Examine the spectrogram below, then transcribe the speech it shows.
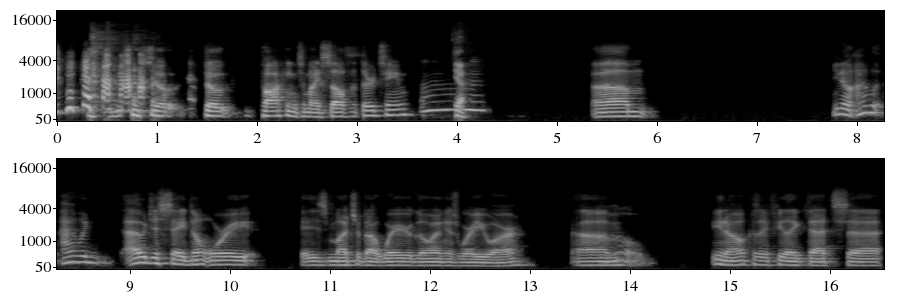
so so talking to myself at 13 Yeah. Mhm. Um, you know, I would, I would, I would just say, don't worry as much about where you're going as where you are. Um, Oh. You know, because I feel like that's uh,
